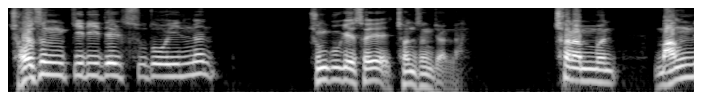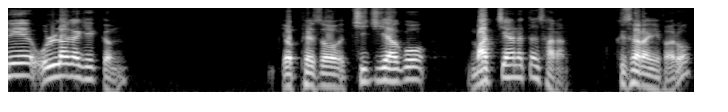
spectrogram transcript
저승길이 될 수도 있는 중국에서의 전승전란, 천안문 막루에 올라가게끔 옆에서 지지하고 막지 않았던 사람, 그 사람이 바로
